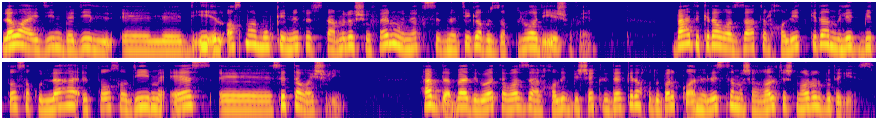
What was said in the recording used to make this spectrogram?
لو عايزين بديل الدقيق الأسمر ممكن إن أنتوا تستعملوا الشوفان ونفس النتيجة بالظبط اللي هو دقيق الشوفان بعد كده وزعت الخليط كده مليت بيه الطاسة كلها الطاسة دي مقاس ستة وعشرين. هبدأ بقى دلوقتي أوزع الخليط بالشكل ده كده خدوا بالكم أنا لسه ما شغلتش نار البوتاجاز.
